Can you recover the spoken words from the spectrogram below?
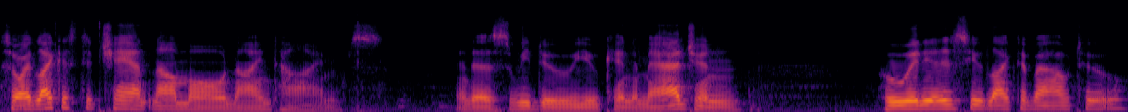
So I'd like us to chant Namo nine times. And as we do, you can imagine who it is you'd like to bow to,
